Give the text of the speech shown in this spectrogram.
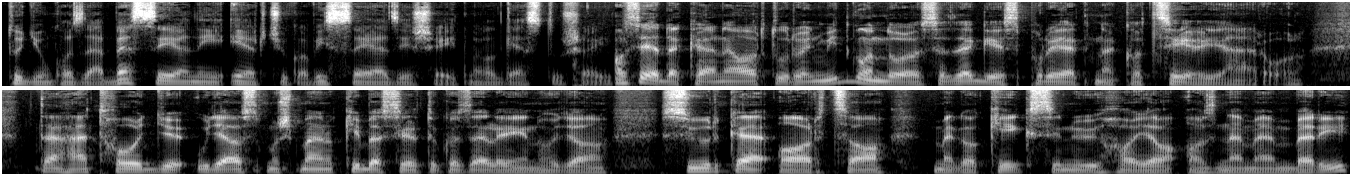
tudjunk hozzá beszélni, értsük a visszajelzéseit, meg a gesztusait. Az érdekelne, Artur, hogy mit gondolsz az egész projektnek a céljáról? Tehát, hogy ugye azt most már kibeszéltük az elején, hogy a szürke arca, meg a kék színű haja az nem emberi,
